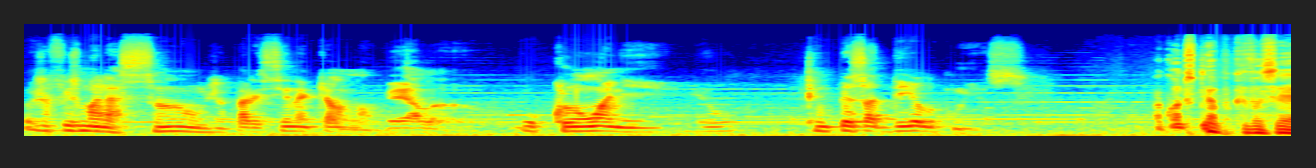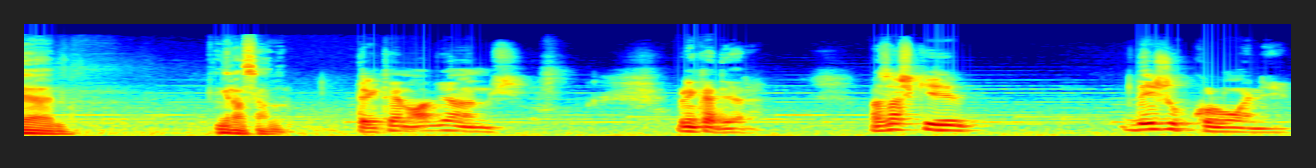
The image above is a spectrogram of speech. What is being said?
Eu já fiz malhação, já apareci naquela novela, O Clone. Eu tenho um pesadelo com isso. Há quanto tempo que você é engraçado? 39 anos. Brincadeira. Mas acho que desde o clone,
